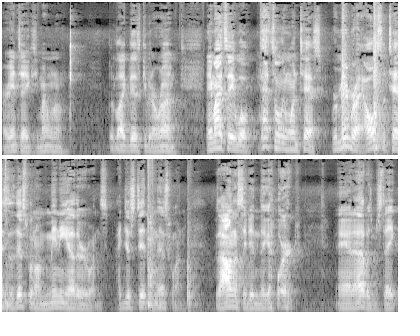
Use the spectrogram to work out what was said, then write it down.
or intakes, you might want to put it like this, give it a run. You might say, well, that's only one test. Remember, I also tested this one on many other ones. I just didn't this one because I honestly didn't think it'd work. And that was a mistake.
